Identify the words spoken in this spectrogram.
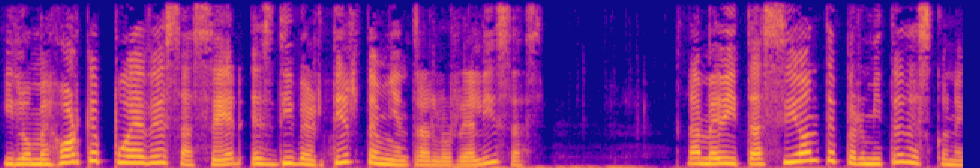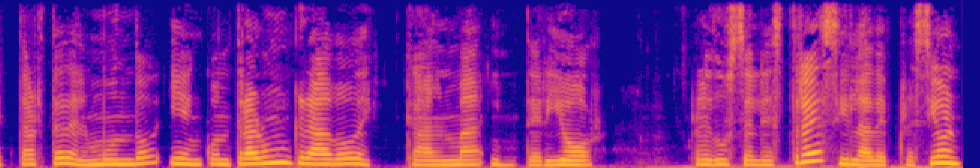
y lo mejor que puedes hacer es divertirte mientras lo realizas. La meditación te permite desconectarte del mundo y encontrar un grado de calma interior. Reduce el estrés y la depresión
